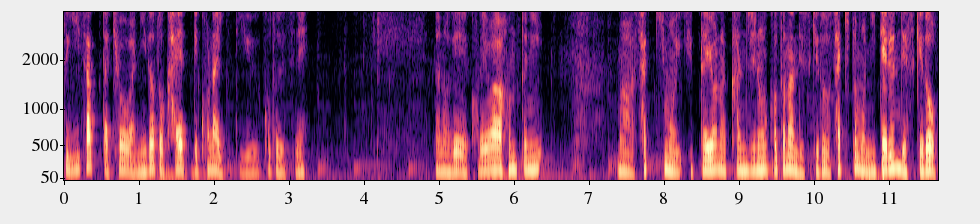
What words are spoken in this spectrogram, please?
過ぎ去った今日は二度と帰ってこないっていうことですね。なのでこれは本当にまあさっきも言ったような感じのことなんですけどさっきとも似てるんですけど、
